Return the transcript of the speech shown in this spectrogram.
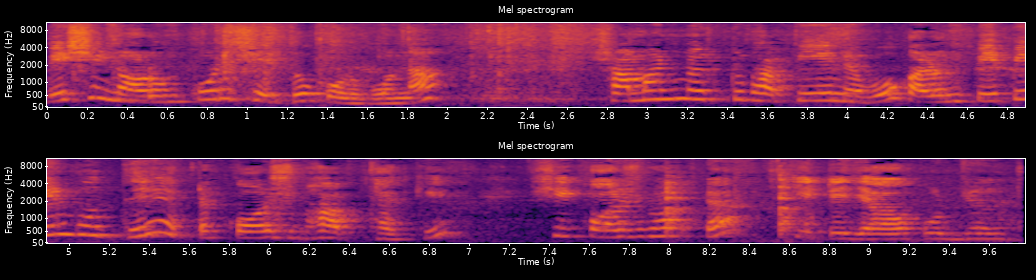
বেশি নরম করে সেদ্ধ করব না। সামান্য একটু ভাপিয়ে নেব, কারণ পেঁপের মধ্যে একটা কষ ভাব থাকে। সেই কষ ভাবটা কেটে যাওয়া পর্যন্ত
